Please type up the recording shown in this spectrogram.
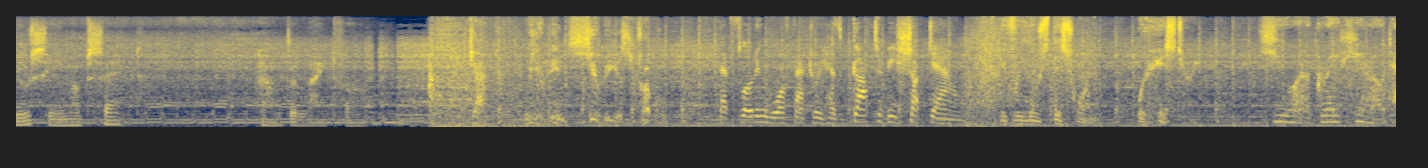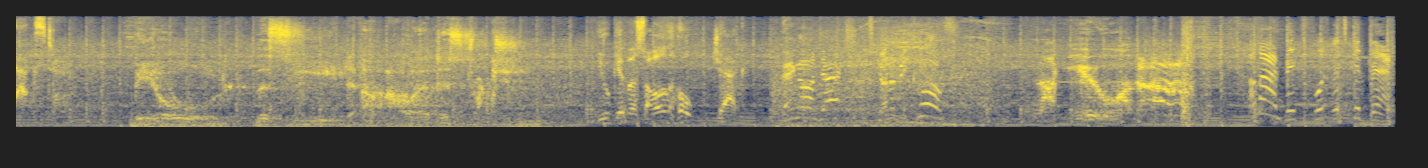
You seem upset. How delightful. Jak, we're in serious trouble. That floating war factory has got to be shut down. If we lose this one, we're history. You are a great hero, Daxter. Behold the seed of our destruction. You give us all hope, Jak. Hang on, Dax. It's gonna be close. Not you. Come on, Bigfoot, let's get back.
